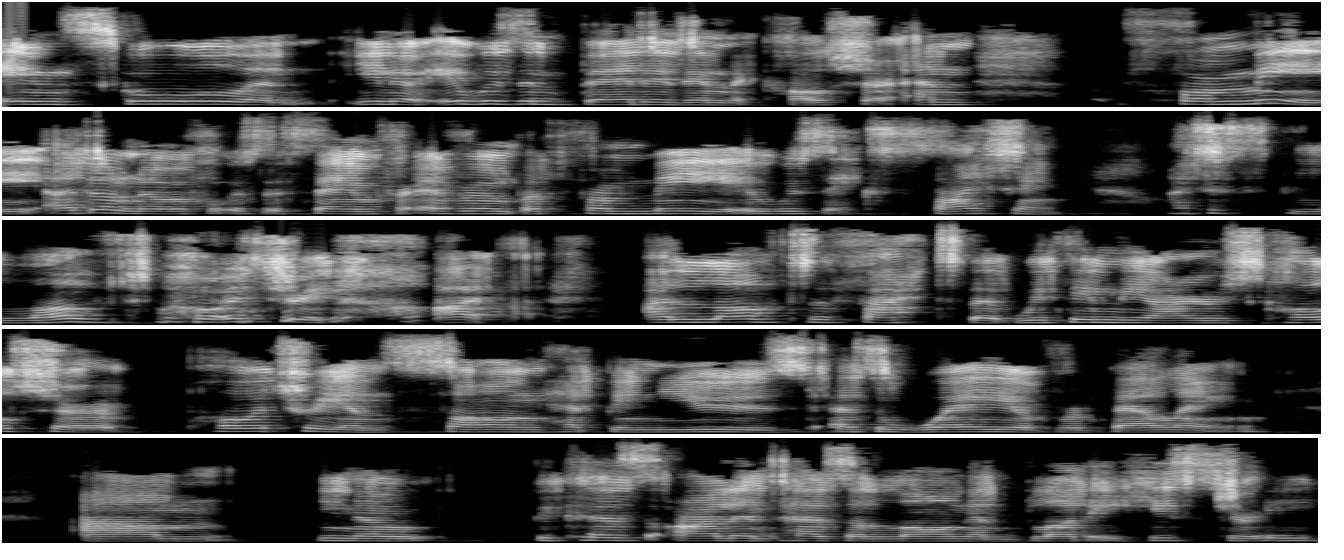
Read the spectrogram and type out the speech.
in school, and, you know, it was embedded in the culture. And for me, I don't know if it was the same for everyone, but for me, it was exciting. I just loved poetry. I I loved the fact that within the Irish culture, poetry and song had been used as a way of rebelling. Um, you know, because Ireland has a long and bloody history,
